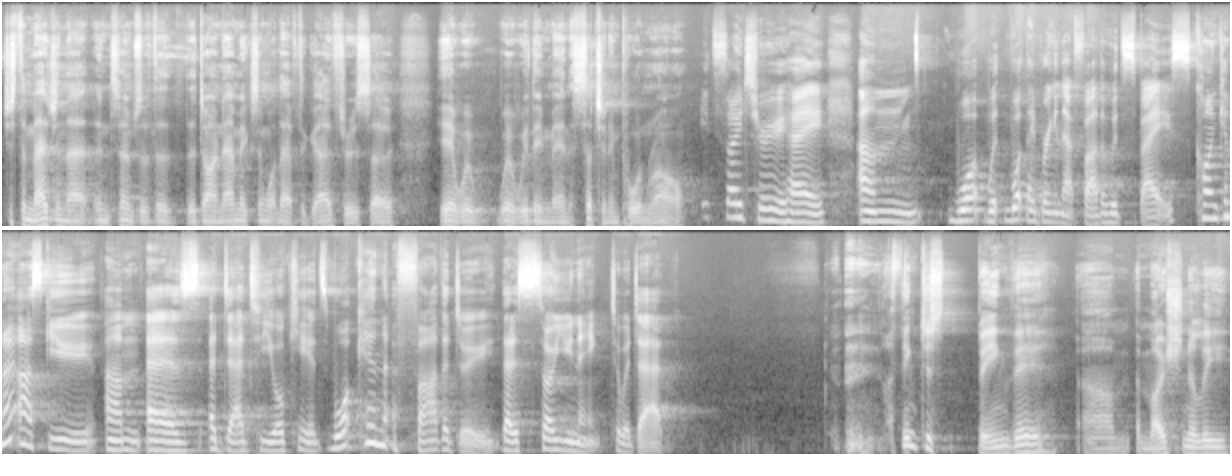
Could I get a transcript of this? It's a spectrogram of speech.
just imagine that in terms of the, the dynamics and what they have to go through. So, yeah, we're, we're with him, man. It's such an important role. It's so true, hey. Um, what what what they bring in that fatherhood space. Con, can I ask you, um, as a dad to your kids, what can a father do that is so unique to a dad? I think just being there um, emotionally,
